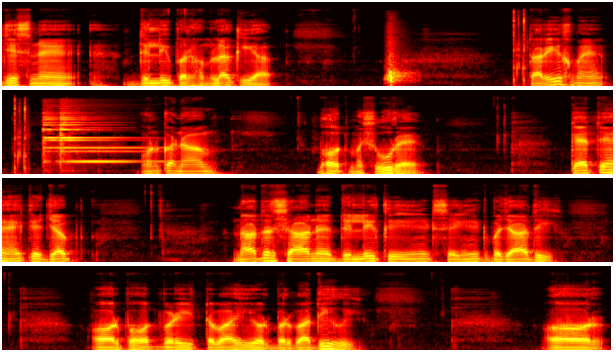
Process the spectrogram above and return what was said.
जिसने दिल्ली पर हमला किया। तारीख़ में उनका नाम बहुत मशहूर है। कहते हैं कि जब नादर शाह ने दिल्ली की ईंट से ईंट बजा दी और बहुत बड़ी तबाही और बर्बादी हुई और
